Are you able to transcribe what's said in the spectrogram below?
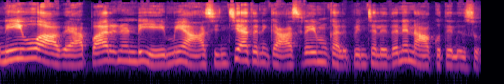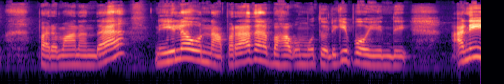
నీవు ఆ వ్యాపారి నుండి ఏమీ ఆశించి అతనికి ఆశ్రయం కల్పించలేదని నాకు తెలుసు. పరమానంద నీలో ఉన్న అపరాధ భావము తొలగిపోయింది అని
